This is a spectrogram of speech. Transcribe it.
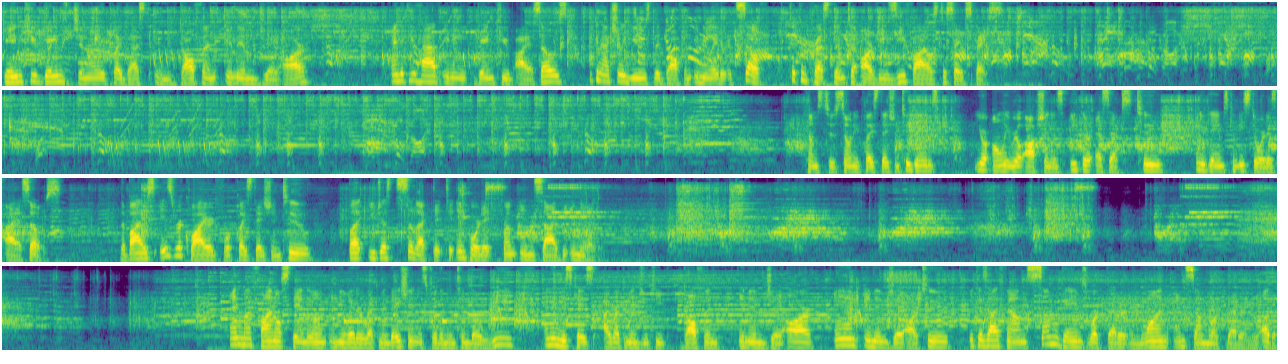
GameCube games generally play best in Dolphin MMJR. And if you have any GameCube ISOs, you can actually use the Dolphin emulator itself to compress them to RVZ files to save space. Comes to Sony PlayStation 2 games, your only real option is AetherSX2, and your games can be stored as ISOs. The BIOS is required for PlayStation 2, but you just select it to import it from inside the emulator. And my final standalone emulator recommendation is for the Nintendo Wii, and in this case, I recommend you keep Dolphin, MMJR, and MMJR2 because I found some games work better in one and some work better in the other.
